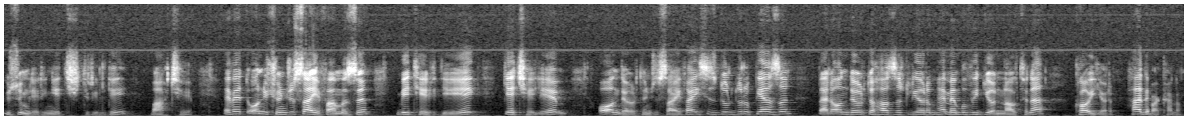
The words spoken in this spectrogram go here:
üzümlerin yetiştirildiği bahçeye. Evet 13. sayfamızı bitirdik. Geçelim 14. sayfayı siz durdurup yazın. Ben 14'ü hazırlıyorum. Hemen bu videonun altına koyuyorum. Hadi bakalım.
